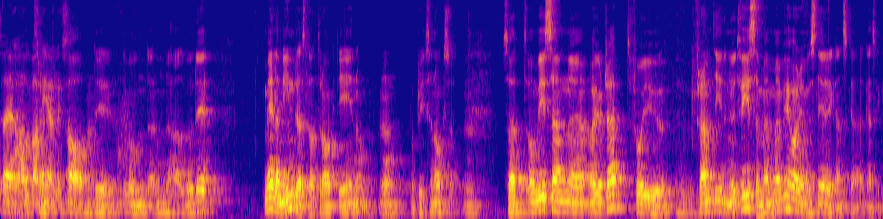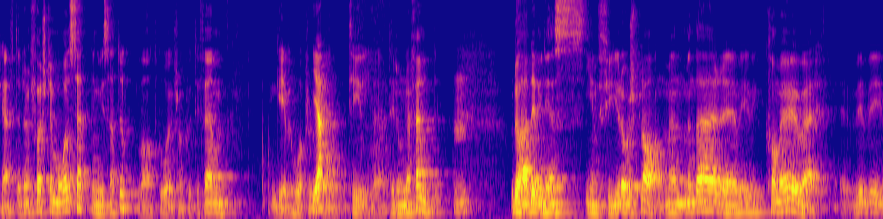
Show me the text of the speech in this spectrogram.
Så är halva ja, ner liksom. Ja, det, det var under, under halva. Och det mer eller mindre slått rakt igenom på, Mm. på priserna också. Mm. Så att om vi sen eh, har gjort rätt får ju framtiden utvisa, men, men vi har investerat ganska, ganska kraftigt. Den första målsättningen vi satt upp var att gå ifrån 75 GWh produktion Ja. till, eh, till 150. Mm. Och då hade vi det i en fyraårsplan, men, men där eh, vi, vi kom över. Vi, vi,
